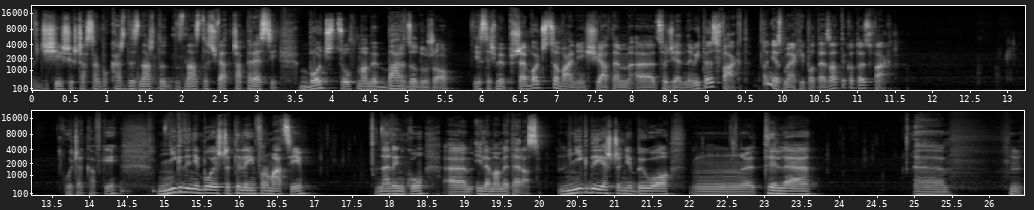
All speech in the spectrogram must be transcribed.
w dzisiejszych czasach, bo każdy z nas, z nas doświadcza presji. Bodźców mamy bardzo dużo. Jesteśmy przebodźcowani światem e, codziennym i to jest fakt. To nie jest moja hipoteza, tylko to jest fakt łyczek kawki. Nigdy nie było jeszcze tyle informacji na rynku, ile mamy teraz. Nigdy jeszcze nie było mm, tyle. Hmm,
